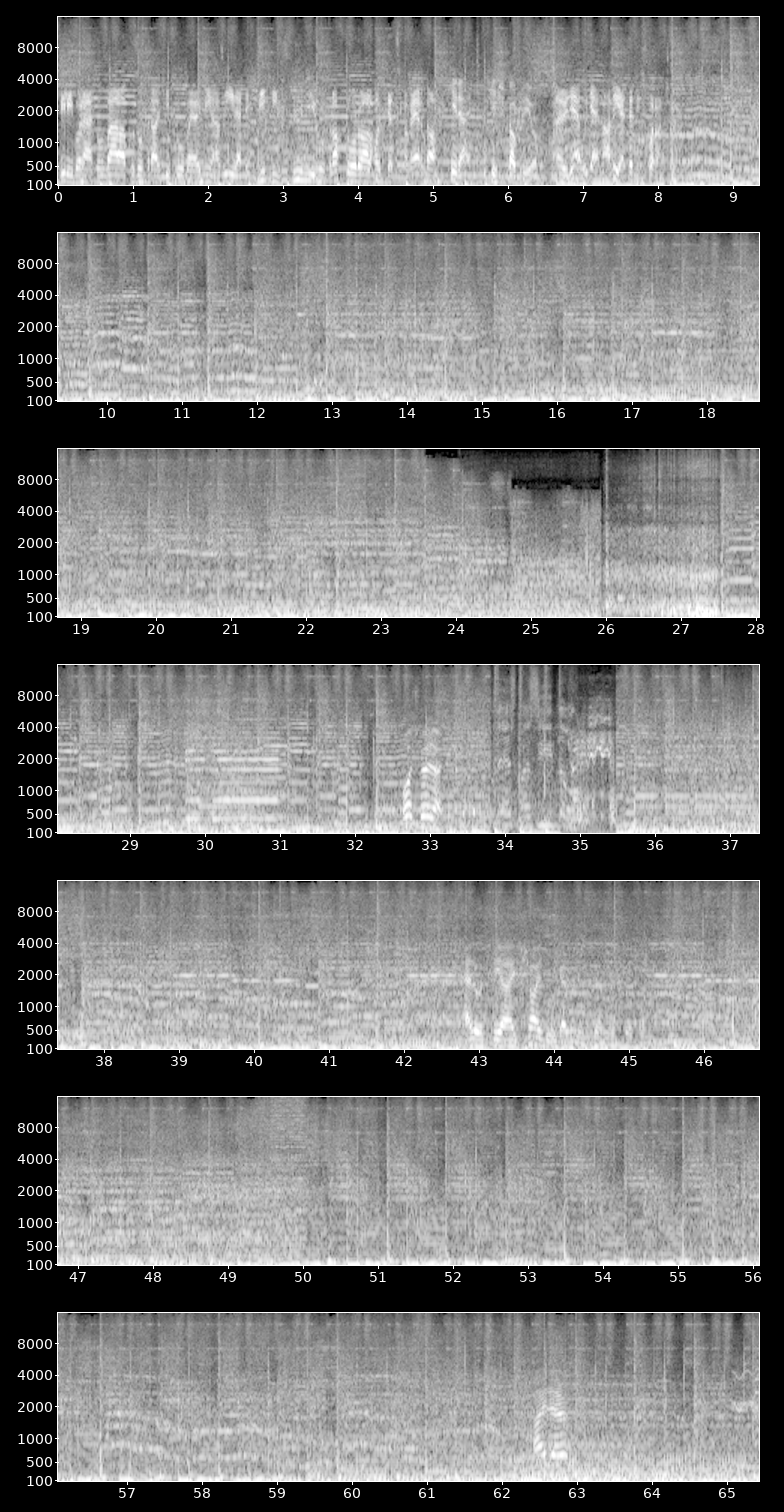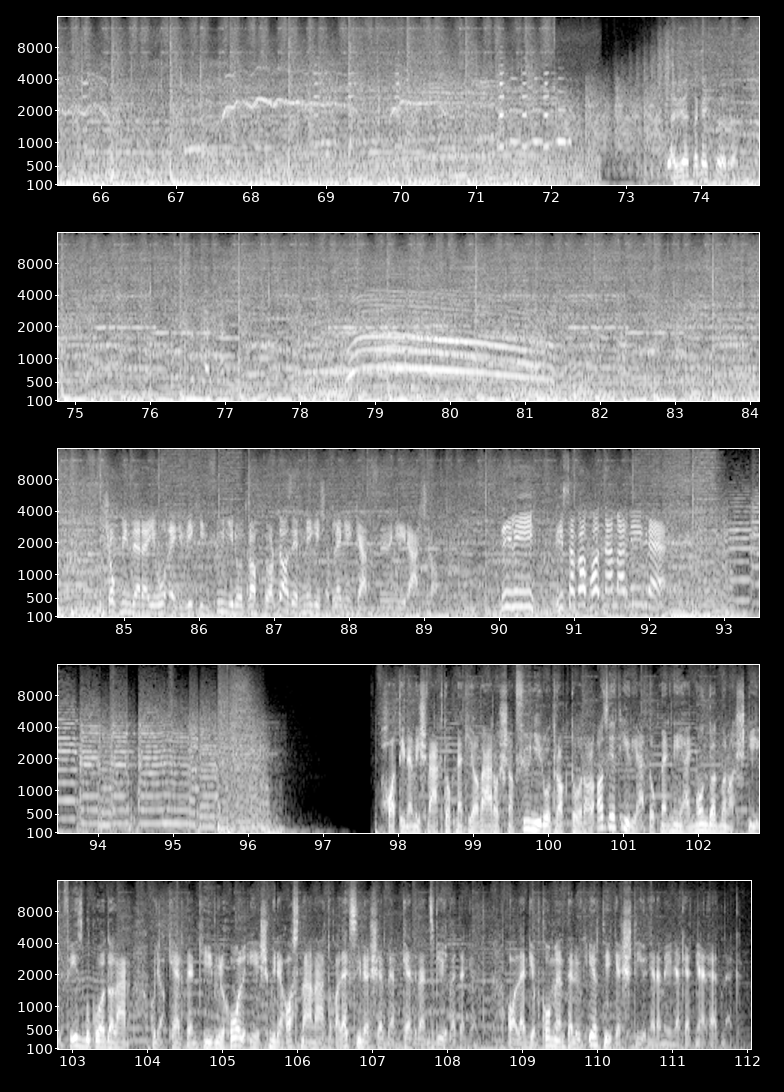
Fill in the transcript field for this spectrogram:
Vili barátom vállalkozott rá, hogy kipróbálja, hogy milyen az élet egy viking fűnyíró traktorral, hogy tetszik a Verda. Király, kis kabrió. Ugye, ugye? Na, viheted is, parancsolj! Bocs, főnök! Hello, szia, egy sajtburger menüt kérnék szépen. Hi there. Elvihetlek egy körre? Sok mindenre jó egy viking fűnyíró traktor, de azért mégiscsak leginkább fűnyírásra. Dili, visszakaphatnám már végre? Ha ti nem is vágtok neki a városnak fűnyíró traktorral, azért írjátok meg néhány mondatban a Stíl Facebook oldalán, hogy a kerten kívül hol és mire használnátok a legszívesebben kedvenc gépeteket. A legjobb kommentelők értékes stíl nyereményeket nyerhetnek.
